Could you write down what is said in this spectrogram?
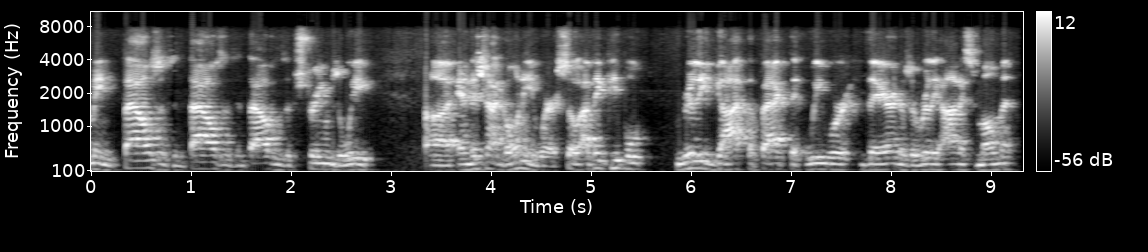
I mean, thousands and thousands and thousands of streams a week, uh, and it's not going anywhere. So I think people really got the fact that we were there and it was a really honest moment.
